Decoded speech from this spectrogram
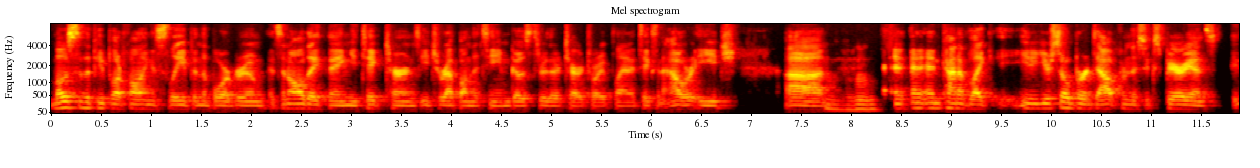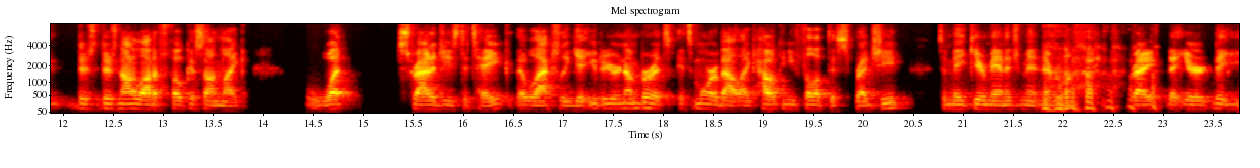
most of the people are falling asleep in the boardroom. It's an all day thing. You take turns. Each rep on the team goes through their territory plan. It takes an hour each. Um, mm-hmm. and, and, and, kind of like you know, you're so burnt out from this experience. There's there's not a lot of focus on like what strategies to take that will actually get you to your number. It's it's more about like how can you fill up this spreadsheet to make your management and everyone right that you're that you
